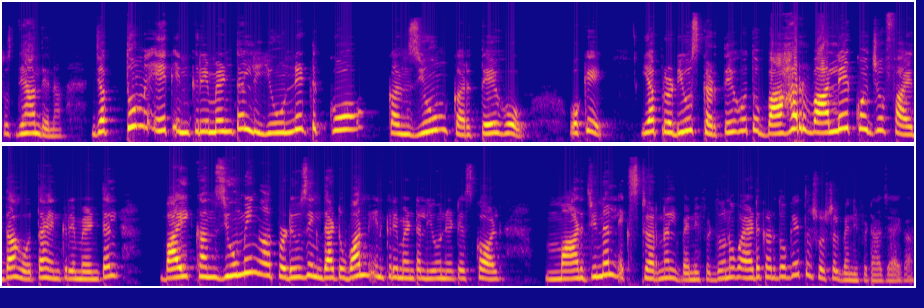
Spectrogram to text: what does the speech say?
तो ध्यान देना, जब तुम एक इंक्रीमेंटल यूनिट को कंज्यूम करते हो ओके या प्रोड्यूस करते हो तो बाहर वाले को जो फ़ायदा होता है इंक्रीमेंटल बाय कंज्यूमिंग और producing that one incremental unit is called marginal external benefit दोनों को ऐड कर दोगे तो सोशल बेनिफिट आ जाएगा।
